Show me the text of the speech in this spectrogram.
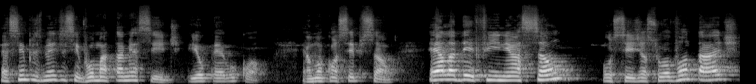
É simplesmente assim: vou matar minha sede. E eu pego o copo. É uma concepção. Ela define a ação, ou seja, a sua vontade,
